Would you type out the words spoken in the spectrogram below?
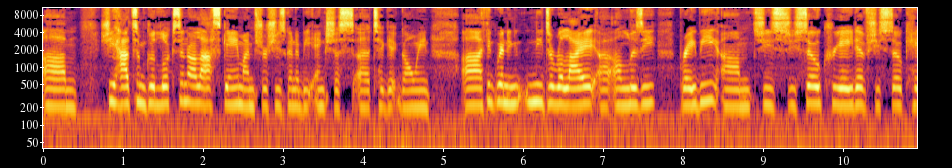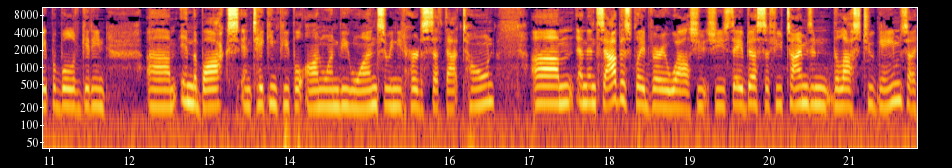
Um, she had some good looks in our last game. I'm sure she's going to be anxious uh, to get going. Uh, I think we need to rely uh, on Lizzie Braby. Um, she's she's so creative. She's so capable of getting um, in the box and taking people on 1v1, so we need her to set that tone. Um, and then Sab has played very well. She, she saved us a few times in the last two games. I,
